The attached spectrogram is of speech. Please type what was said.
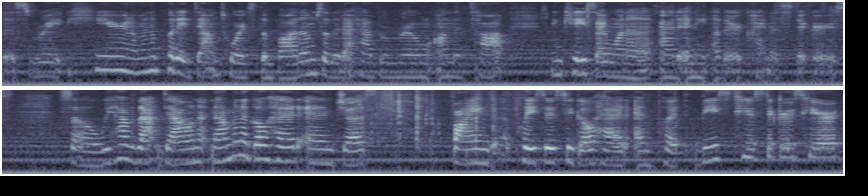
this right here and I'm going to put it down towards the bottom so that I have room on the top in case I want to add any other kind of stickers. So we have that down. Now I'm going to go ahead and just find places to go ahead and put these two stickers here.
